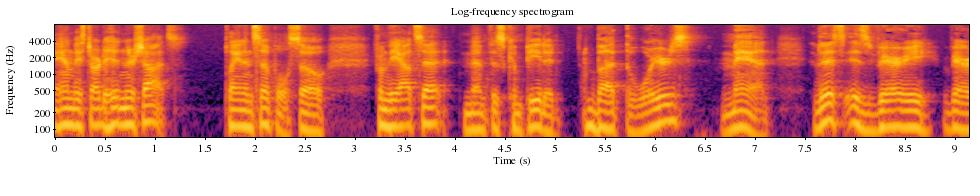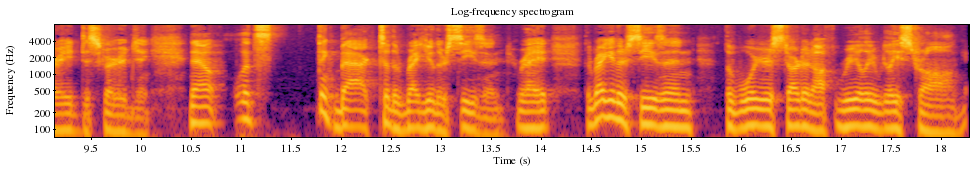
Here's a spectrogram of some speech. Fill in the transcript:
and they started hitting their shots, plain and simple. So from the outset, Memphis competed. But the Warriors, man, this is very, very discouraging. Now, let's think back to the regular season, right? The regular season, the Warriors started off really, really strong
